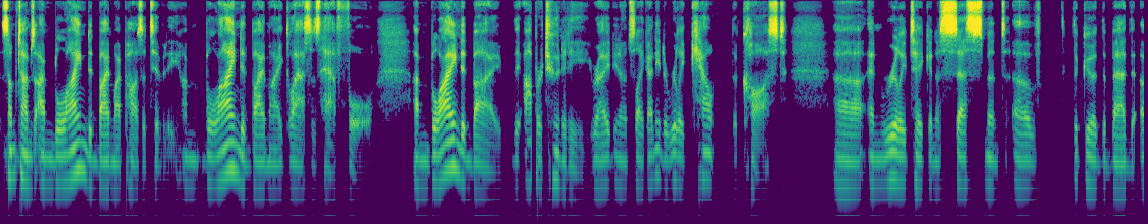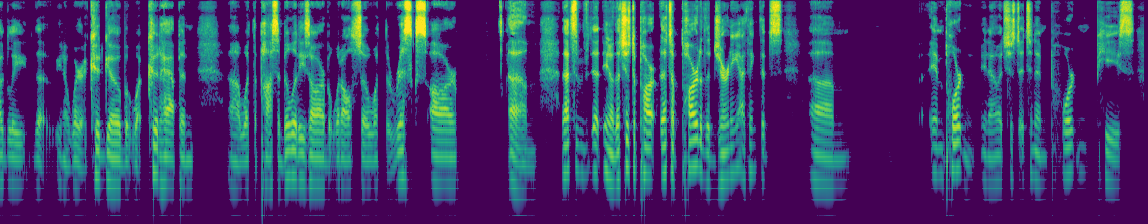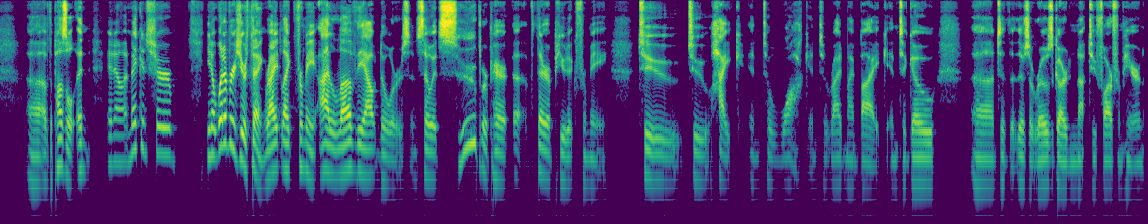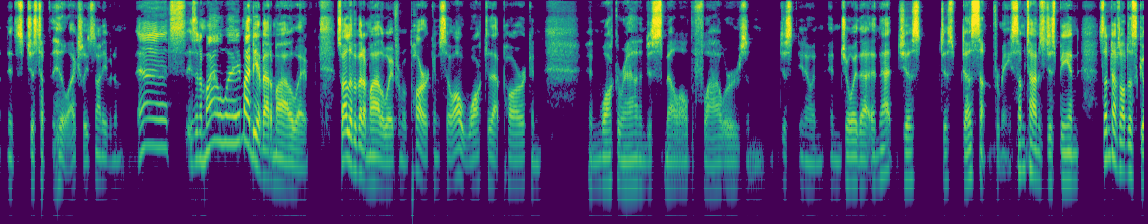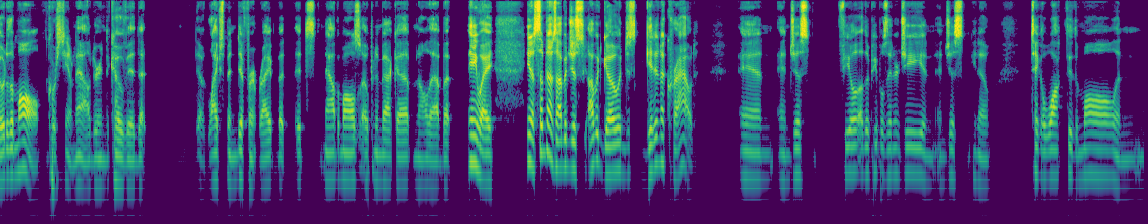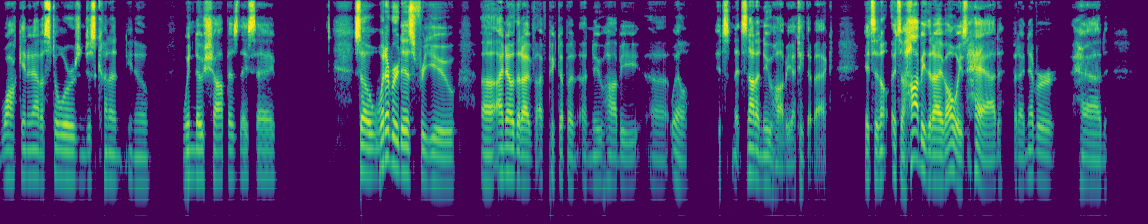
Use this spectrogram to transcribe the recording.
sometimes I'm blinded by my positivity. I'm blinded by my glasses half full. I'm blinded by the opportunity, right? You know, it's like I need to really count the cost uh, and really take an assessment of the good, the bad, the ugly, the you know where it could go, but what could happen, uh, what the possibilities are, but what also what the risks are. Um, that's you know that's just a part. That's a part of the journey. I think that's um, important. You know, it's just it's an important piece uh, of the puzzle, and you know, and making sure you know whatever is your thing, right? Like for me, I love the outdoors, and so it's super uh, therapeutic for me to to hike and to walk and to ride my bike and to go uh, to the, there's a rose garden not too far from here and it's just up the hill actually it's not even a eh, it's is it a mile away? It might be about a mile away. So i live about a mile away from a park and so i'll walk to that park and and walk around and just smell all the flowers and just you know and enjoy that and that just just does something for me. Sometimes just being sometimes i'll just go to the mall. Of course you know now during the covid that you know, life's been different, right? But it's now the mall's opening back up and all that. But anyway, you know, sometimes I would just I would go and just get in a crowd and and just feel other people's energy and and just you know take a walk through the mall and walk in and out of stores and just kind of you know window shop as they say. So whatever it is for you, uh, I know that I've I've picked up a, a new hobby. Uh, well, it's it's not a new hobby. I take that back it's an it's a hobby that I've always had, but I never had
